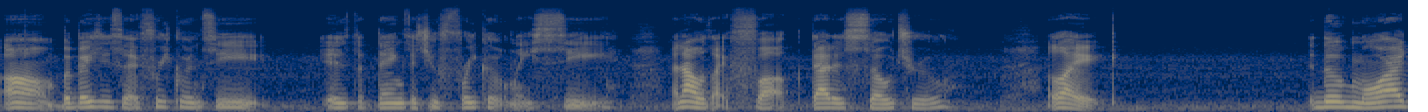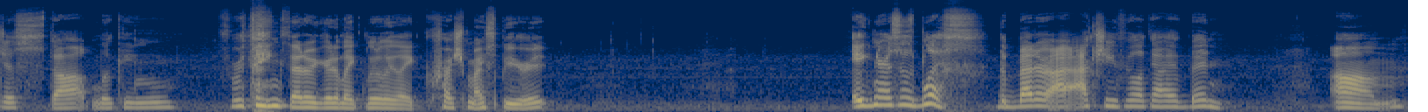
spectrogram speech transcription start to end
Um, but basically said frequency is the things that you frequently see. And I was like, fuck, that is so true. Like, the more I just stop looking for things that are gonna like literally like crush my spirit, ignorance is bliss. The better I actually feel like I have been. Um,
